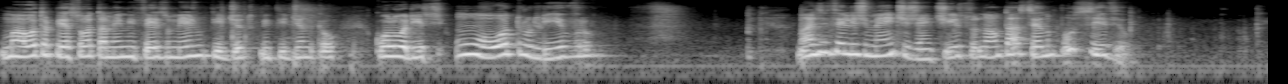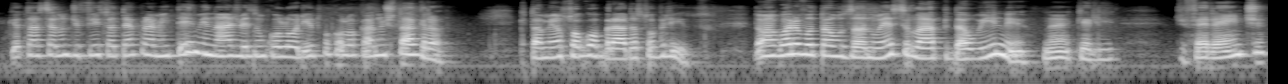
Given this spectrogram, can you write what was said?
Uma outra pessoa também me fez o mesmo pedido, me pedindo que eu colorisse um outro livro. Mas infelizmente, gente, isso não está sendo possível. Porque está sendo difícil até para mim terminar, às vezes, um colorido para colocar no Instagram. Que também eu sou cobrada sobre isso. Então, agora eu vou estar tá usando esse lápis da Winner, né? Aquele diferente,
